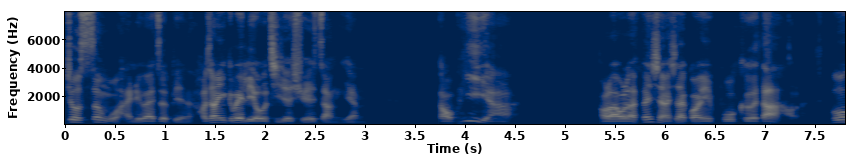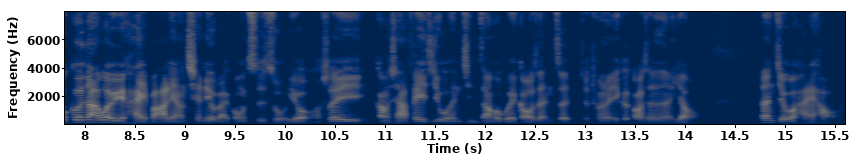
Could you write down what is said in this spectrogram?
就剩我还留在这边，好像一个被留级的学长一样，搞屁呀、好了，我来分享一下关于波哥大好了。波哥大位于海拔两千六百公尺左右，所以刚下飞机我很紧张，会不会高山症？就吞了一个高山症的药，但结果还好。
